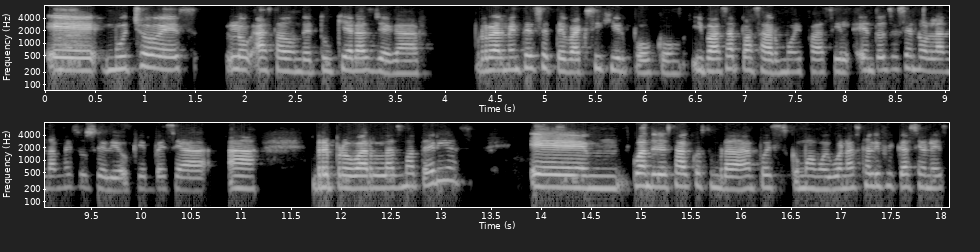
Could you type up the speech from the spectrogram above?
eh, mucho es lo, hasta donde tú quieras llegar realmente se te va a exigir poco y vas a pasar muy fácil. Entonces en Holanda me sucedió que empecé a, reprobar las materias. Em, cuando yo estaba acostumbrada pues como a muy buenas calificaciones,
